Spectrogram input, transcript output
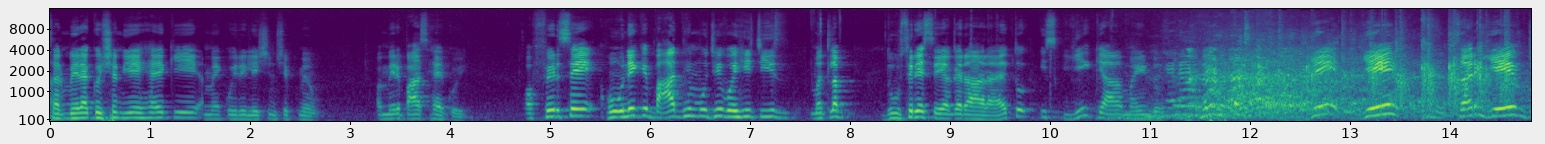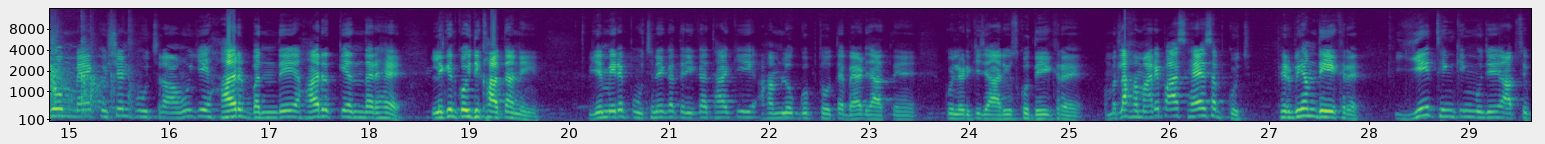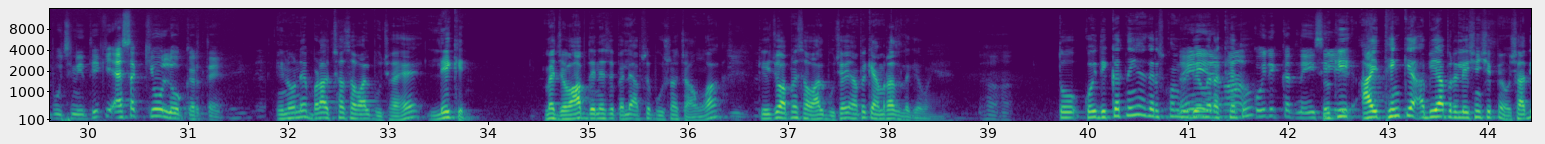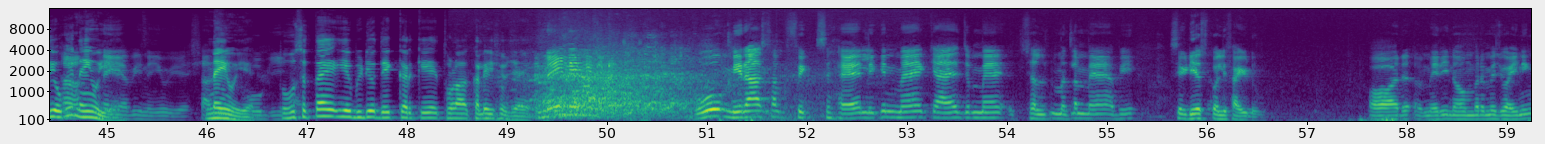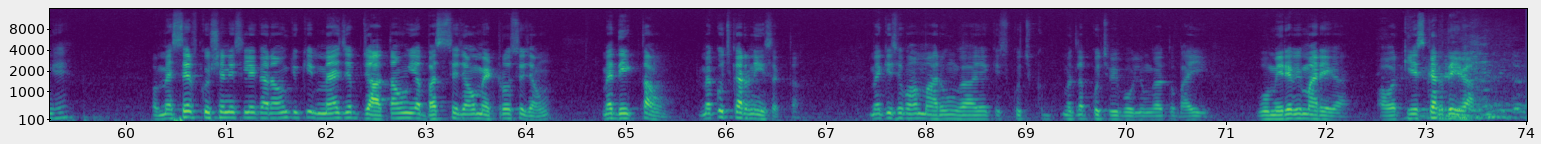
Sir, मेरा question ये है कि मैं कोई रिलेशनशिप में हूँ और मेरे पास है कोई, और फिर से होने के बाद भी मुझे वही चीज़ मतलब दूसरे से अगर आ रहा है तो इस, ये क्या माइंड होता ये ये, सर, ये जो मैं क्वेश्चन पूछ रहा हूँ, ये हर बंदे हर के अंदर है, लेकिन कोई दिखाता नहीं। ये मेरे पूछने का तरीका था कि हम लोग गुप्त होते बैठ जाते हैं, कोई लड़की जा रही है, उसको देख रहे हैं। मतलब हमारे पास है सब कुछ, फिर भी हम देख रहे हैं। ये थिंकिंग मुझे आपसे पूछनी थी कि ऐसा क्यों लोग करते हैं? इन्होंने बड़ा अच्छा सवाल पूछा है लेकिन मैं जवाब देने से पहले आपसे पूछना चाहूँगा कि जो आपने सवाल पूछा यहाँ पे कैमराज लगे हुए हैं। हाँ हाँ। तो कोई दिक्कत नहीं है अगर इसको हम वीडियो में रखें हाँ, तो? कोई दिक्कत नहीं क्योंकि आई थिंक कि अभी आप रिलेशनशिप में हो शादी हो गई हाँ, नहीं हुई नहीं है। अभी नहीं हुई है नहीं हुई है। तो हो सकता है ये वीडियो देख करके थोड़ा कलेश हो जाए। नहीं नहीं नहीं नहीं। वो मेरा सब फिक्स है लेकिन मैं क्या है जब मैं चल मतलब मैं अभी सी डी एस क्वालिफाइड हूँ। और मेरी नवंबर में ज्वाइनिंग है। और मैं सिर्फ़ क्वेश्चन इसलिए कर रहा हूँ क्योंकि मैं जब जाता हूँ या बस से जाऊँ मेट्रो से जाऊँ, मैं देखता हूँ। मैं कुछ कर नहीं सकता। मैं किसी को हम मारूँगा या किसी कुछ मतलब कुछ भी बोलूँगा तो भाई, वो मेरे भी मारेगा और केस कर देगा।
